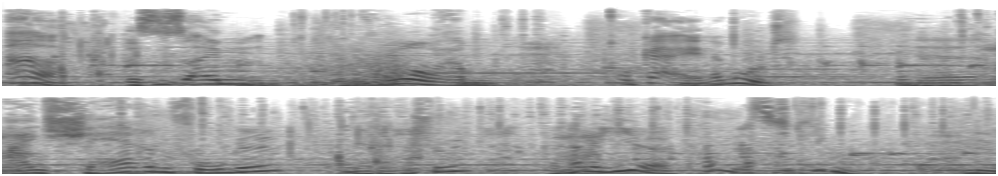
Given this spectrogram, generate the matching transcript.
Ah, das ist ein Wurm. Okay, na gut. Äh, ein Scherenvogel. Ja, das ist schön. Was haben wir hier? Komm, lass dich klicken. Nö,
